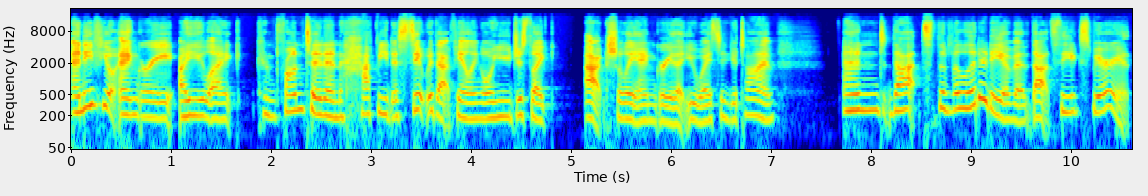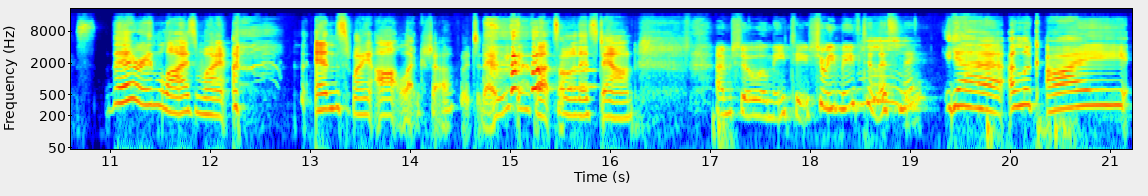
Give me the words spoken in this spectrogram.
and if you're angry, are you like confronted and happy to sit with that feeling, or are you just like actually angry that you wasted your time? And that's the validity of it. That's the experience. Therein lies my ends my art lecture for today. We can cut some of this down. I'm sure we'll need to. Should we move to listening? Yeah, uh, look, I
